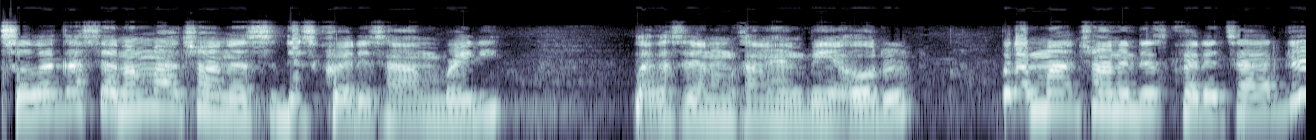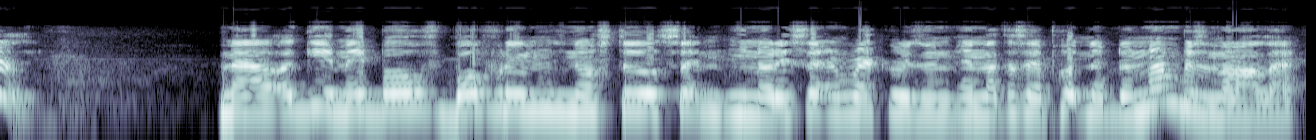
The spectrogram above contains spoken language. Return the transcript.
So, like I said, I'm not trying to discredit Tom Brady. Like I said, I'm kind of him being older, but I'm not trying to discredit Todd Gurley. Now, again, they both, both of them, you know, still setting, you know, they setting records and, and like I said, putting up the numbers and all that.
